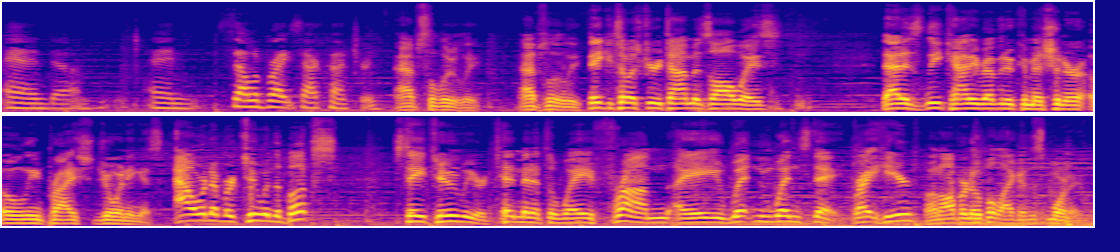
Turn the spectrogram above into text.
and, um, and celebrates our country. Absolutely. Absolutely. Thank you so much for your time as always. That is Lee County Revenue Commissioner Oline Price joining us. Hour number two in the books. Stay tuned. We are 10 minutes away from a Witten Wednesday right here on Auburn Opelika this morning.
